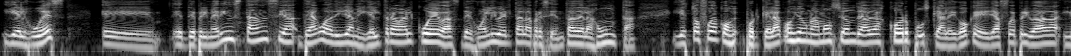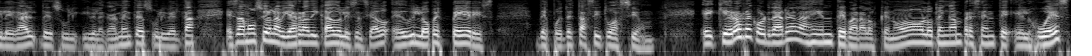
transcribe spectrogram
y el juez eh, de primera instancia de Aguadilla, Miguel Trabal Cuevas, dejó en libertad a la presidenta de la Junta. Y esto fue porque él acogió una moción de habeas corpus que alegó que ella fue privada ilegal de su, ilegalmente de su libertad. Esa moción la había radicado el licenciado Edwin López Pérez después de esta situación. Eh, quiero recordarle a la gente, para los que no lo tengan presente, el juez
